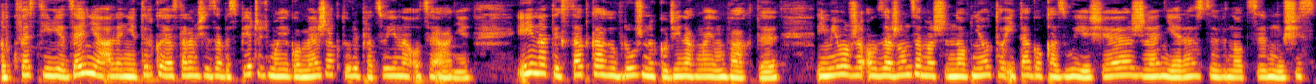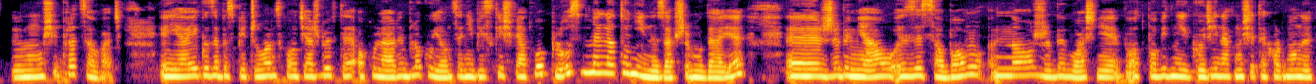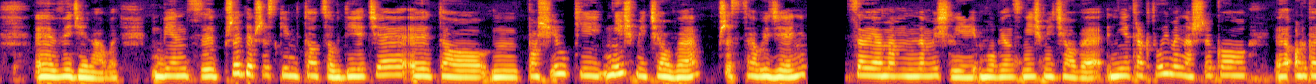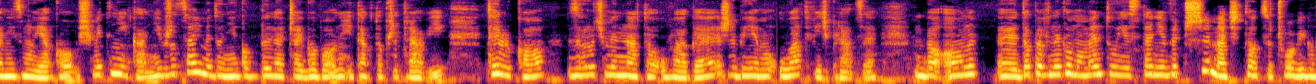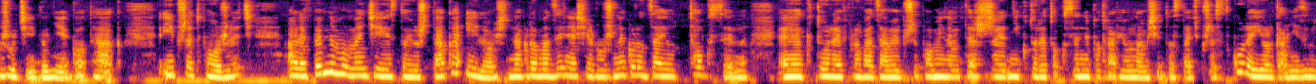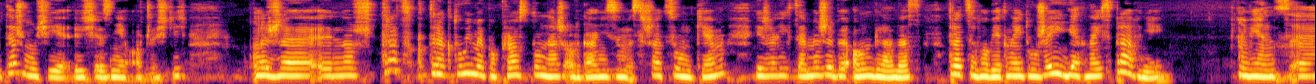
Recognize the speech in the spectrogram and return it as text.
w kwestii jedzenia, ale nie tylko, ja staram się zabezpieczyć mojego męża, który pracuje na oceanie. I na tych statkach w różnych godzinach mają wachty. I mimo, że on zarządza maszynownią, to i tak okazuje się, że nieraz w nocy musi, musi pracować. Ja jego zabezpieczyłam chociażby w te okulary blokujące niebieskie światło, plus melatoniny zawsze mu daję, e, żeby miał ze sobą, no, żeby właśnie w odpowiednich godzinach mu się te hormony e, wydzielały. Więc e, przede wszystkim to, co w diecie, to mm, posiłki nieśmieciowe przez cały dzień, co ja mam na myśli, mówiąc nieśmieciowe? Nie traktujmy naszego organizmu jako śmietnika. Nie wrzucajmy do niego byle czego, bo on i tak to przetrawi, tylko zwróćmy na to uwagę, żeby jemu ułatwić pracę, bo on e, do pewnego momentu jest w stanie wytrzymać to, co człowiek wrzuci do niego, tak, i przetworzyć, ale w pewnym momencie jest to już taka ilość nagromadzenia się różnego rodzaju toksyn, e, które wprowadzamy. Przypominam też, że niektóre toksyny potrafią nam się dostać przez skórę i organizm też musi się z nich oczyścić, że no, traktujmy po prostu nasz organizm z szacunkiem, jeżeli chcemy, żeby on dla nas pracował jak najdłużej i jak najsprawniej. Więc e,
